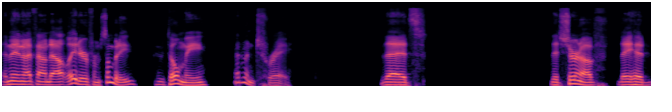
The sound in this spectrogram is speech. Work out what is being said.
And then I found out later from somebody who told me that'd been Trey that that sure enough they had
